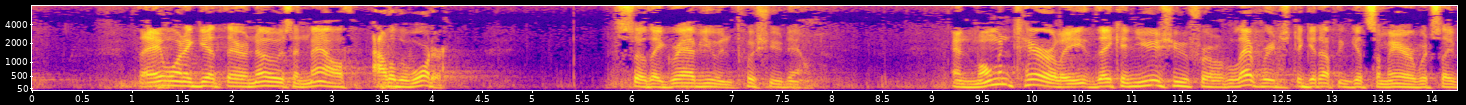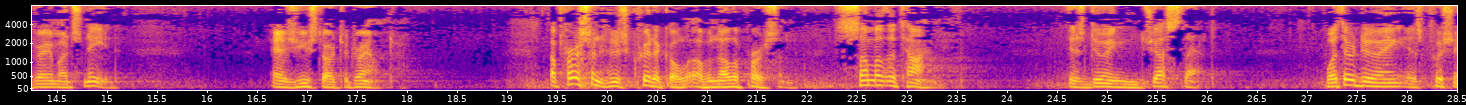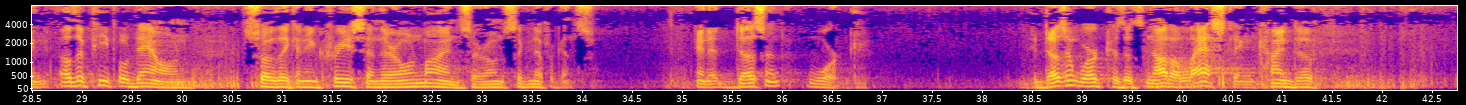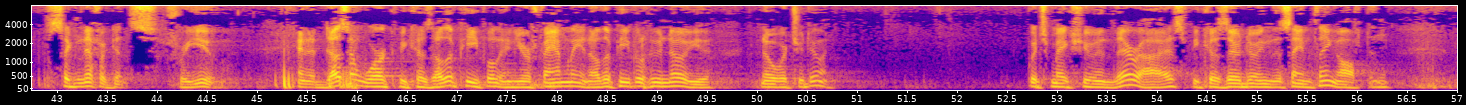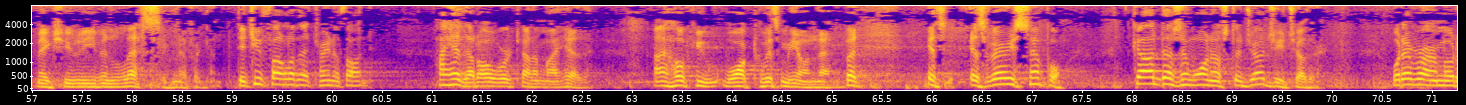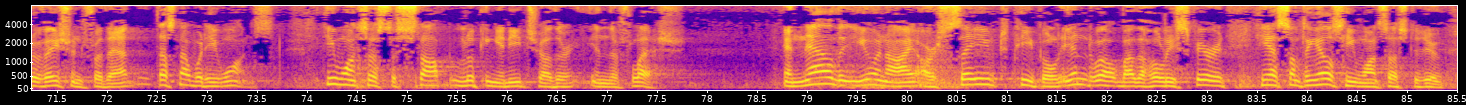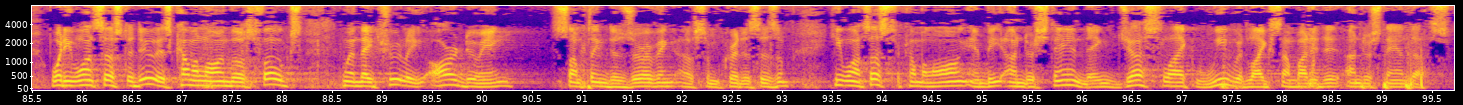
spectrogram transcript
They want to get their nose and mouth out of the water. So they grab you and push you down. And momentarily, they can use you for leverage to get up and get some air, which they very much need as you start to drown. A person who's critical of another person, some of the time, is doing just that. What they're doing is pushing other people down so they can increase in their own minds their own significance. And it doesn't work. It doesn't work because it's not a lasting kind of significance for you. And it doesn't work because other people in your family and other people who know you know what you're doing. Which makes you, in their eyes, because they're doing the same thing often, makes you even less significant. Did you follow that train of thought? I had that all worked out in my head. I hope you walked with me on that. But it's, it's very simple. God doesn't want us to judge each other. Whatever our motivation for that, that's not what He wants. He wants us to stop looking at each other in the flesh. And now that you and I are saved people, indwelt by the Holy Spirit, He has something else He wants us to do. What He wants us to do is come along those folks when they truly are doing something deserving of some criticism. He wants us to come along and be understanding, just like we would like somebody to understand us.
